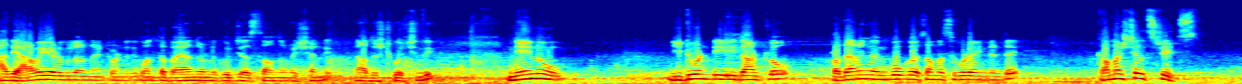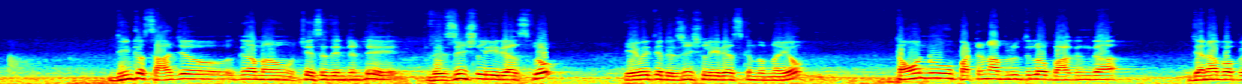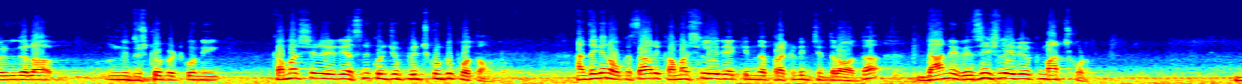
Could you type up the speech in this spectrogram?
అది అరవై అడుగులు అనేటువంటిది కొంత భయాందోళనకు గురి చేస్తూ ఉందన్న విషయాన్ని నా దృష్టికి వచ్చింది. నేను ఇటువంటి దాంట్లో ప్రధానంగా ఇంకొక సమస్య కూడా ఏంటంటే కమర్షియల్ స్ట్రీట్స్ దీంట్లో సహజంగా మనం చేసేది ఏంటంటే రెసిడెన్షియల్ ఏరియాస్లో ఏవైతే రెసిడెన్షియల్ ఏరియాస్ కింద ఉన్నాయో టౌను పట్టణ అభివృద్ధిలో భాగంగా జనాభా పెరుగుదలని దృష్టిలో పెట్టుకొని కమర్షియల్ ఏరియాస్ని కొంచెం పెంచుకుంటూ పోతాం. అంతేగాని ఒకసారి కమర్షియల్ ఏరియా కింద ప్రకటించిన తర్వాత దాన్ని రెసిడెన్షియల్ ఏరియాకి మార్చకూడదు.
